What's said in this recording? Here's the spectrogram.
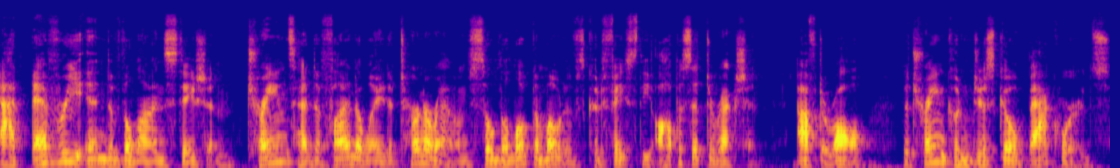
At every end of the line station, trains had to find a way to turn around so the locomotives could face the opposite direction. After all, the train couldn't just go backwards.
